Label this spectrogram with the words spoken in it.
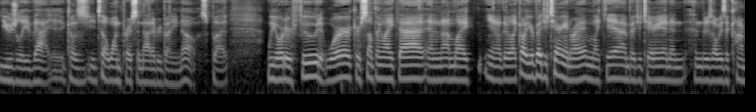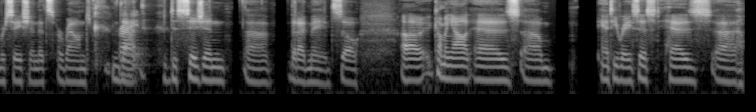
usually that because you tell one person, not everybody knows, but we order food at work or something like that and i'm like you know they're like oh you're vegetarian right i'm like yeah i'm vegetarian and and there's always a conversation that's around right. that decision uh, that I've made. So, uh, coming out as um, anti-racist has uh,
